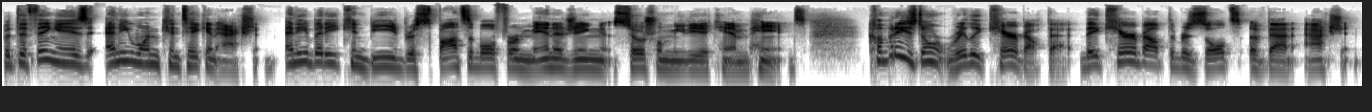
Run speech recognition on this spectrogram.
But the thing is, anyone can take an action. Anybody can be responsible for managing social media campaigns. Companies don't really care about that. They care about the results of that action.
